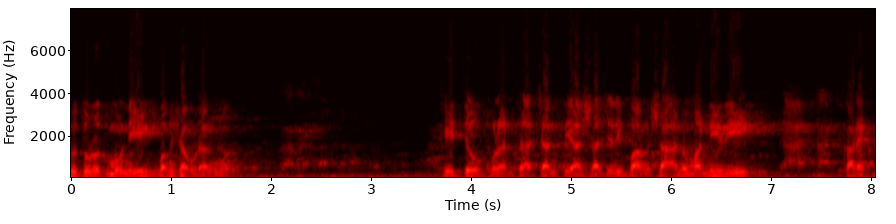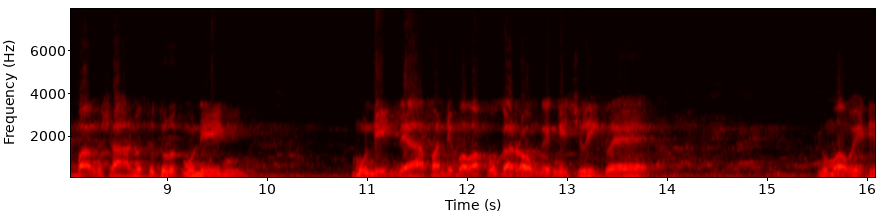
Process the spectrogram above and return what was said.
Tuturut muning bangsa urang gitu pulantacan tiasa jadi bangsa anu Mandiri karek bangsa anu tuturut muning. munignya dibawa ku garong genglik Numawi di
